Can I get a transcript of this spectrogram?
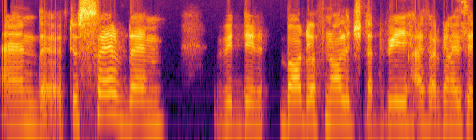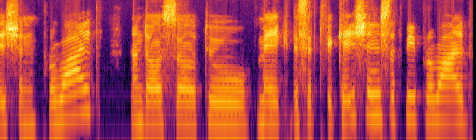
and uh, to serve them with the body of knowledge that we as organization provide and also to make the certifications that we provide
